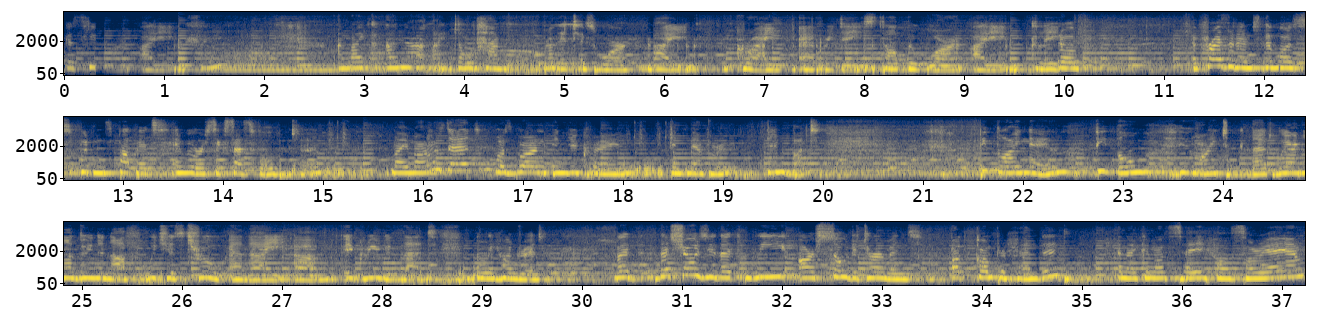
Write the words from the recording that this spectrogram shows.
because he. I Unlike Anna, I don't have relatives war. I cry every day. Stop the war. I claim of a president that was Putin's puppet, and we were successful. My mom's dad was born in Ukraine, in Dnipro. But people I know, people whom I took that we are not doing enough, which is true, and I um, agree with that. Only 100. But that shows you that we are so determined. but comprehended, and I cannot say how sorry I am.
